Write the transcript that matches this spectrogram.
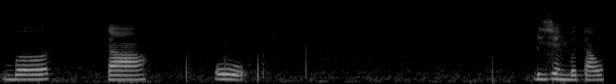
बताओ रीजन बताओ।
